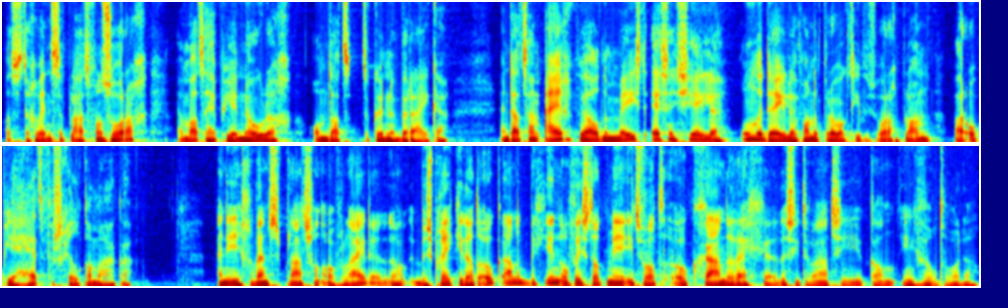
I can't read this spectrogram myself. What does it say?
wat is de gewenste plaats van zorg en wat heb je nodig om dat te kunnen bereiken. En dat zijn eigenlijk wel de meest essentiële onderdelen van het proactieve zorgplan waarop je het verschil kan maken. En die gewenste plaats van overlijden, dan bespreek je dat ook aan het begin? Of is dat meer iets wat ook gaandeweg eh, de situatie kan ingevuld worden?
